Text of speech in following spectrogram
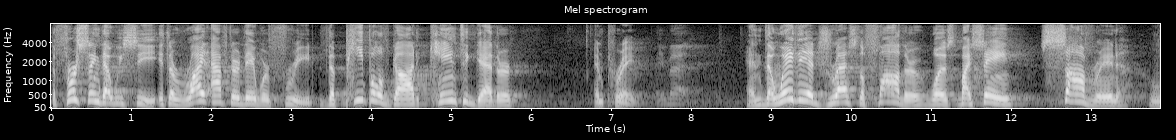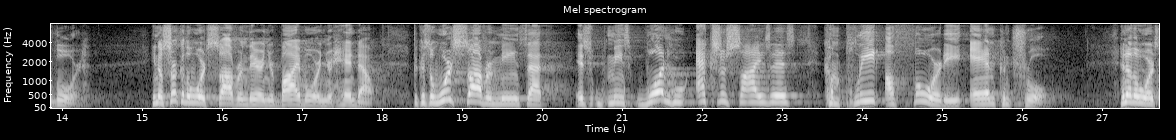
the first thing that we see is that right after they were freed, the people of God came together and prayed. And the way they addressed the Father was by saying, Sovereign Lord. You know, circle the word sovereign there in your Bible or in your handout. Because the word sovereign means that it means one who exercises complete authority and control. In other words,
